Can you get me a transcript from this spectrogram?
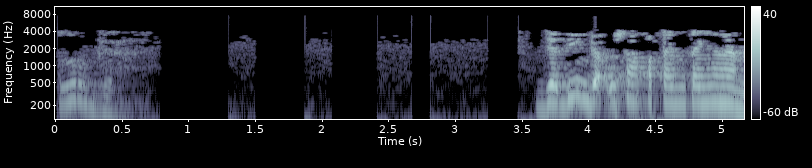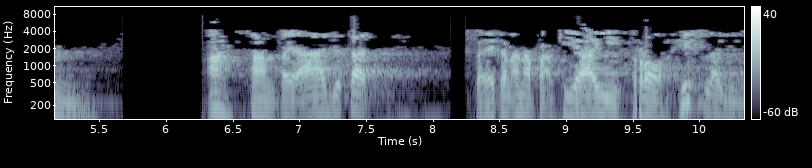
surga. Jadi nggak usah petentengan. Ah, santai aja, Tat. Saya kan anak Pak Kiai, rohis lagi.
